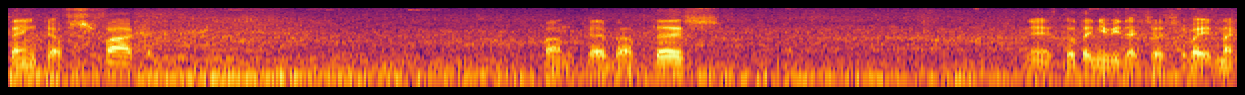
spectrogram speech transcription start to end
pęka w szwach. Pan kebab też. Nie, tutaj nie widać, to jest chyba jednak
